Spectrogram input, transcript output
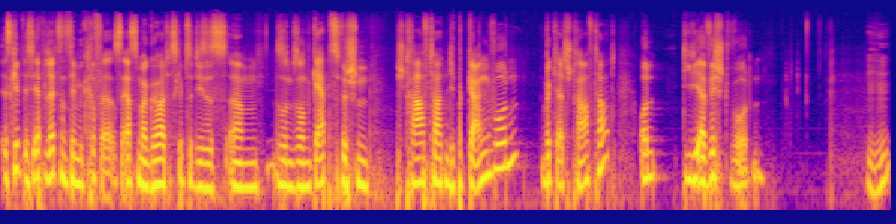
es gibt, ich habe letztens den Begriff das erste Mal gehört, es gibt so dieses, ähm, so, so ein Gap zwischen Straftaten, die begangen wurden, wirklich als Straftat, und die, die erwischt wurden. Mhm.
